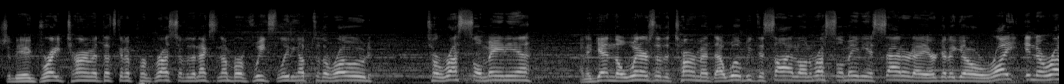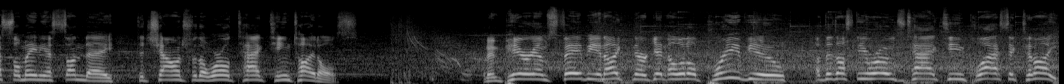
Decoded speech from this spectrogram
Should be a great tournament that's going to progress over the next number of weeks leading up to the road to WrestleMania. And again, the winners of the tournament that will be decided on WrestleMania Saturday are going to go right into WrestleMania Sunday to challenge for the World Tag Team titles. But Imperium's Fabian Aichner getting a little preview of the Dusty Rhodes Tag Team Classic tonight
